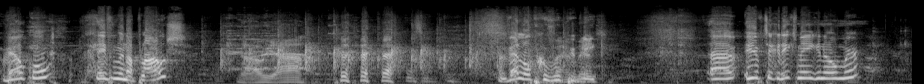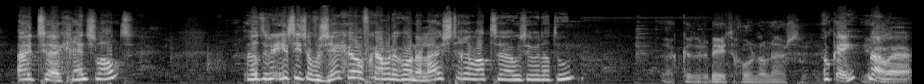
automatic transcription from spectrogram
Welkom. Geef hem een applaus. Nou ja, Een welopgevoed publiek. Eh, u hebt een gedicht meegenomen uit eh, Grensland. Wilt u er eerst iets over zeggen of gaan we er gewoon naar luisteren? Wat, eh, hoe zullen we dat doen? we kunnen er beter gewoon naar luisteren. Oké, nou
